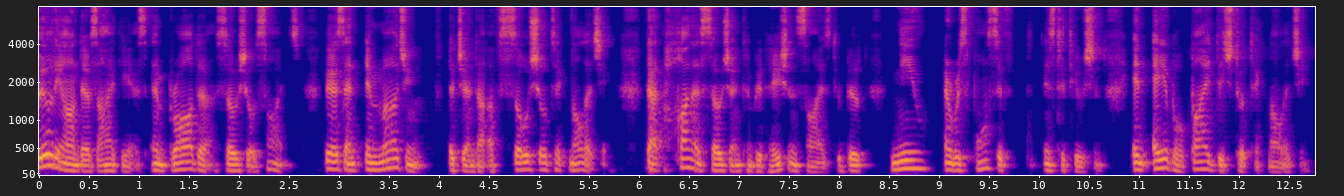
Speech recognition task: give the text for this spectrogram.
Building on those ideas and broader social science, there's an emerging agenda of social technology that harness social and computation science to build new and responsive institutions enabled by digital technology.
